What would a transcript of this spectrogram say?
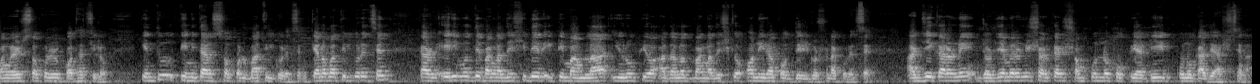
বাংলাদেশ সফরের কথা ছিল। কিন্তু তিনি তার সফর বাতিল করেছেন। কেন বাতিল করেছেন? কারণ এরই মধ্যে বাংলাদেশিদের একটি মামলা ইউরোপীয় আদালত বাংলাদেশকে অনিরাপদ দেশ ঘোষণা করেছে। আর যে কারণে জর্জিয়া মেরোনি সরকার সম্পূর্ণ প্রক্রিয়াটির কোনো কাজে আসছে না।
